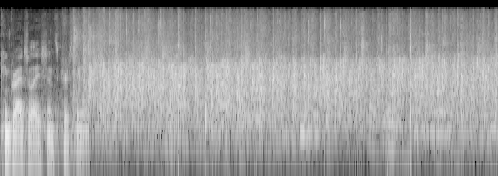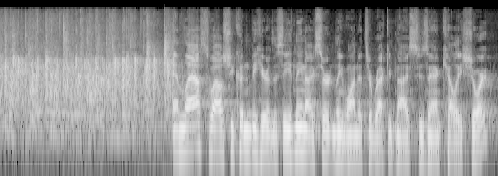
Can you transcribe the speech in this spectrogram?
Congratulations, Christina. And last, while she couldn't be here this evening, I certainly wanted to recognize Suzanne Kelly Short.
